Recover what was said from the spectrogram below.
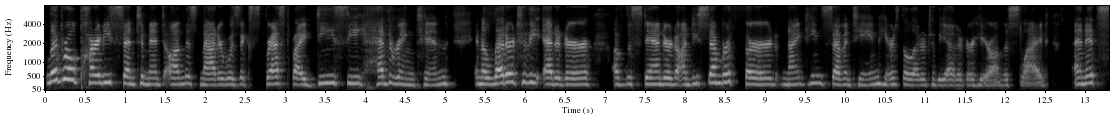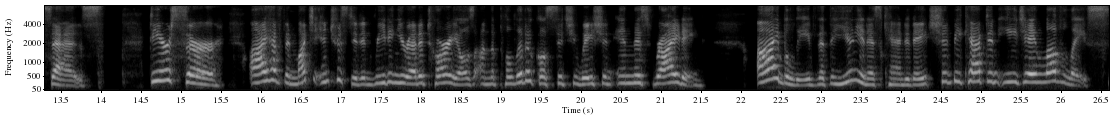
Liberal Party sentiment on this matter was expressed by D.C. Hetherington in a letter to the editor of the Standard on December 3rd, 1917. Here's the letter to the editor here on the slide. And it says, Dear Sir, I have been much interested in reading your editorials on the political situation in this riding. I believe that the Unionist candidate should be Captain E.J. Lovelace.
